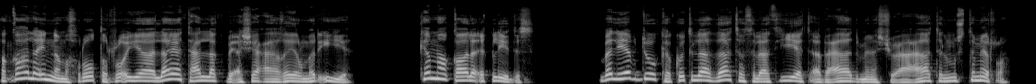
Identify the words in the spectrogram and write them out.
فقال إن مخروط الرؤية لا يتعلق بأشعة غير مرئية. كما قال إقليدس بل يبدو ككتلة ذات ثلاثية أبعاد من الشعاعات المستمرة.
